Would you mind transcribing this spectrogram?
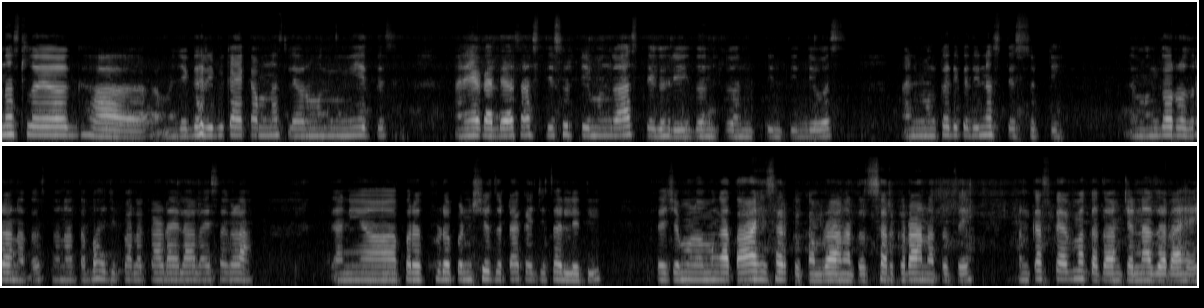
नसलं घा म्हणजे घरी बी काय काम नसल्यावर मग मी येतेच. आणि एखाद्या दिवस असते सुट्टी मग असते घरी दोन दोन तीन तीन दिवस. आणि मग कधी कधी नसतेच सुट्टी. मग दररोज राहणार असताना आता भाजीपाला काढायला आलाय सगळा. आणि परत पुढं पण शेज टाकायची चालली ती. त्याच्यामुळं मग आता आहे सारखं काम राहणारच सारखं राहणारच आहे. पण कसं काय मकाचा आमच्या नजर आहे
